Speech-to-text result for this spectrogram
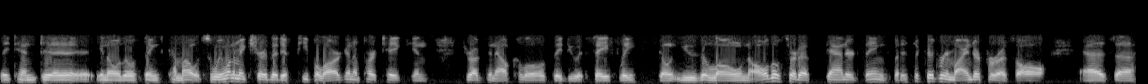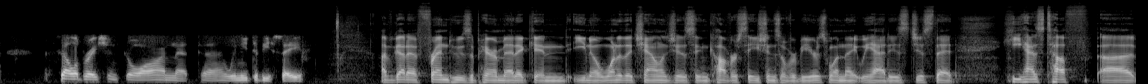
they tend to, you know, those things come out. So we want to make sure that if people are going to partake in drugs and alcohol, they do it safely. Don't use alone. All those sort of standard things. But it's a good reminder for us all as uh, celebrations go on that uh, we need to be safe. I've got a friend who's a paramedic, and you know, one of the challenges in conversations over beers one night we had is just that he has tough uh,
